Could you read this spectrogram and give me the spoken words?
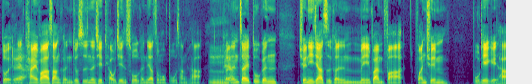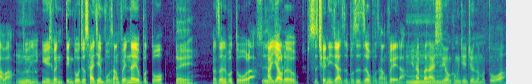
对，对啊。在开发上可能就是那些条件说，可能要怎么补偿它，嗯。可能在度跟权利价值可能没办法完全补贴给他吧，嗯。就因因为很顶多就拆迁补偿费，那又不多，对，那真的不多啦。是。他要的是权利价值，不是只有补偿费啦。因为他本来使用用空间就那么多啊，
